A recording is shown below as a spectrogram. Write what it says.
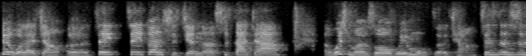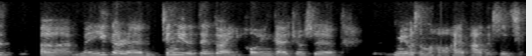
对我来讲，呃，这这一段时间呢是大家。呃，为什么说为母则强？真正是呃，每一个人经历了这段以后，应该就是没有什么好害怕的事情。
